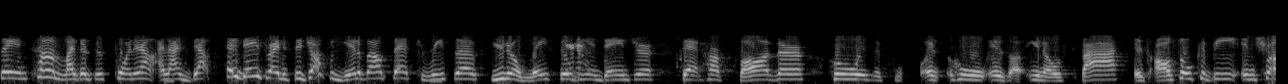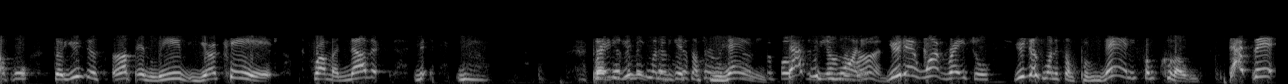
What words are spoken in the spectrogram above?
same time, like I just pointed out, and I doubt. Hey, Days Writers, did y'all forget about that? Theresa, you know, may still be in danger. That her father, who is a who is a you know spy, is also could be in trouble. So you just up and leave your kid from another. Brady, you just wanted to get some because Theresa's punani. supposed That's what you wanted. You didn't want Rachel. You just wanted some punani from Chloe. That's it.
